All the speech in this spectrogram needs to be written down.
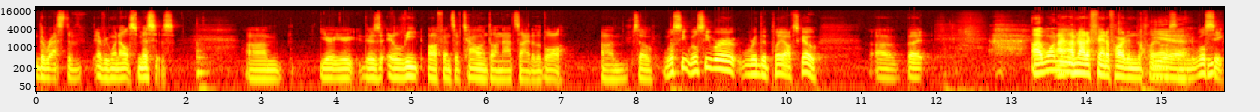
the rest of everyone else misses. Um, you're, you're, there's elite offensive talent on that side of the ball. Um, so we'll see. We'll see where, where the playoffs go. Uh, but I want. I'm not a fan of Harden in the playoffs, Yeah. and we'll see.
